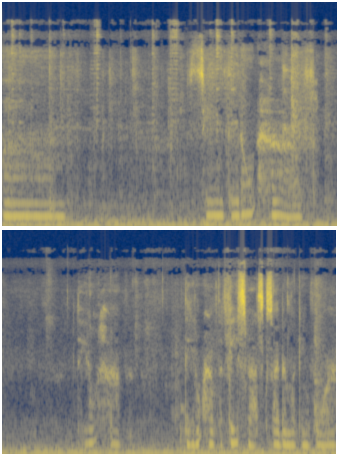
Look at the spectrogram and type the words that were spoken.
Um, see, they don't have, they don't have, they don't have the face masks I've been looking for.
